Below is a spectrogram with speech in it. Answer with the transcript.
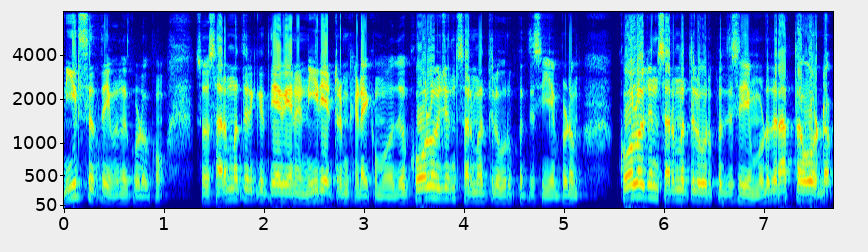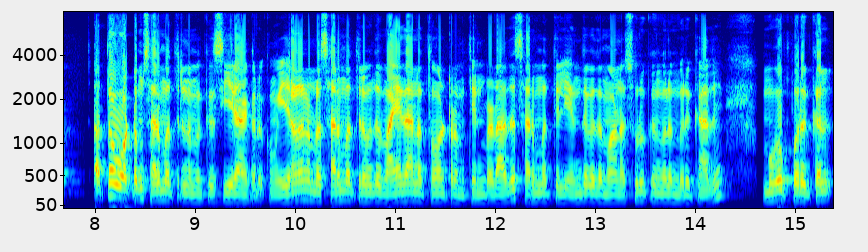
நீர் சத்தை வந்து கொடுக்கும். ஸோ சருமத்திற்கு தேவையான நீரேற்றம் கிடைக்கும் போது கோலோஜன் சருமத்தில் உற்பத்தி செய்யப்படும். கோலோஜன் சருமத்தில் உற்பத்தி செய்யும் பொழுது ரத்த ஓட்டம் ரத்த ஓட்டம் சருமத்தில் நமக்கு சீராக இருக்கும். இதனால் நம்ம சருமத்தில் வந்து வயதான தோற்றம் தென்படாது. சருமத்தில் எந்த விதமான சுருக்கங்களும் இருக்காது. முகப்பொருட்கள்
